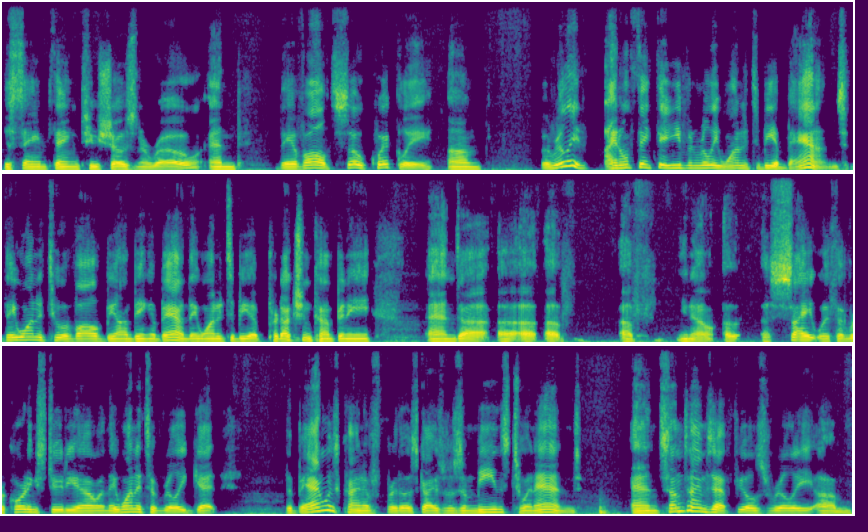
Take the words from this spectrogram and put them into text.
the same thing two shows in a row, and they evolved so quickly. Um, but really, I don't think they even really wanted to be a band. They wanted to evolve beyond being a band. They wanted to be a production company and uh, a, a, a, a you know a, a site with a recording studio, and they wanted to really get the band was kind of for those guys was a means to an end and sometimes that feels really um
